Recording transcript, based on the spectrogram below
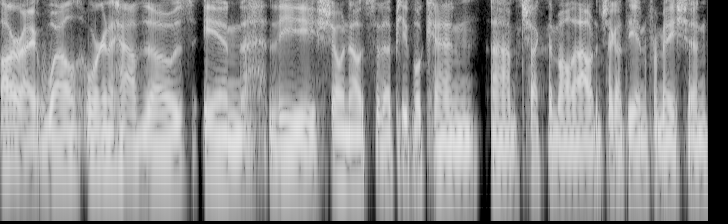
All right. Well, we're going to have those in the show notes so that people can um, check them all out and check out the information.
